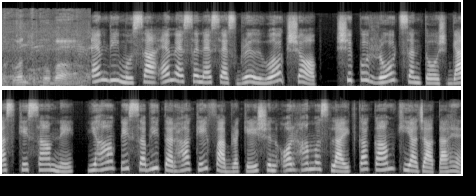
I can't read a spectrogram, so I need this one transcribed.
Bhagwanth Khuba MD Musa MSNSS Grill Workshop, Shivpur road Santosh gas के सामने यहाँ पे सभी तरह के फैब्रिकेशन और हम लाइट का काम किया जाता है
